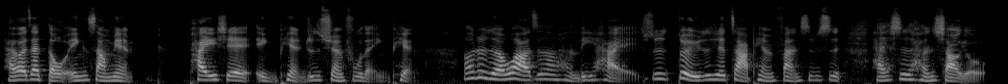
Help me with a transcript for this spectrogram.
还会在抖音上面拍一些影片，就是炫富的影片，然后就觉得哇，真的很厉害。就是对于这些诈骗犯，是不是还是很少有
